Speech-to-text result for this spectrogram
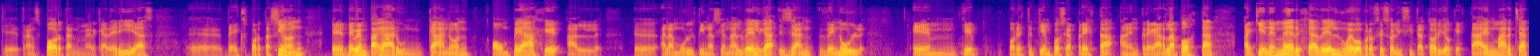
que transportan mercaderías eh, de exportación eh, deben pagar un canon o un peaje al, eh, a la multinacional belga Jean Denul, em, que por este tiempo se apresta a entregar la posta a quien emerja del nuevo proceso licitatorio que está en marcha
